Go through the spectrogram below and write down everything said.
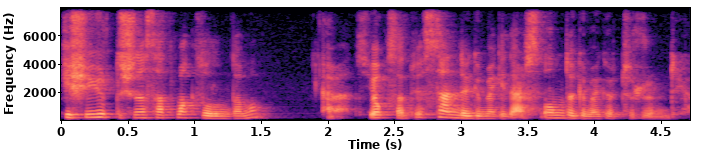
kişi yurt dışına satmak zorunda mı? Evet. Yoksa diyor sen de güme gidersin, onu da güme götürürüm diyor.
